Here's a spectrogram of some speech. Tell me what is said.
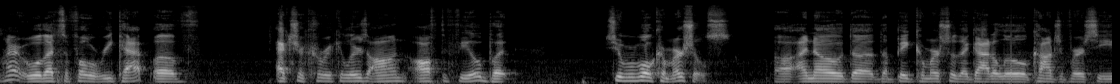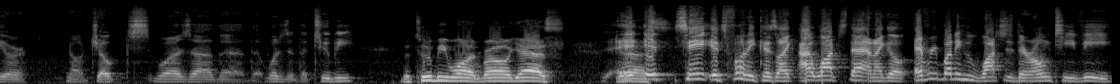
All right, well, that's a full recap of extracurriculars on, off the field, but Super Bowl commercials. Uh, I know the the big commercial that got a little controversy or you know jokes was uh, the, the what is it the Tubi. the B one, bro. Yes. It, it see it's funny because like I watched that and I go everybody who watches their own TV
